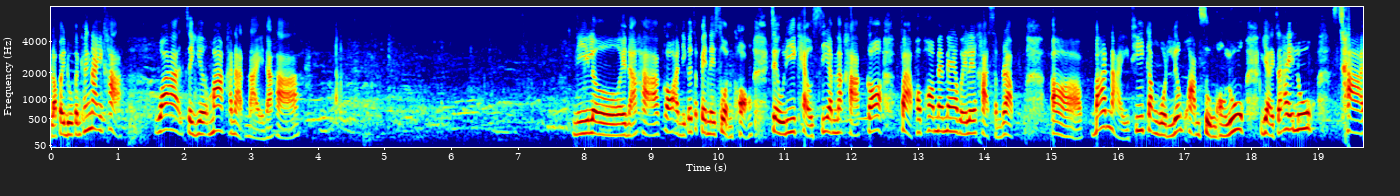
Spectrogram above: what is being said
เราไปดูกันข้างในค่ะ ว่าจะเยอะมากขนาดไหนนะคะ นี่เลยนะคะ ก็อันนี้ก็จะเป็นในส่วนของเจลลี่แคลเซียมนะคะ ก็ฝากพ่อพ่อแม่แม่ไว้เลยค่ะสำหรับบ้านไหนที่กังวลเรื่องความสูงของลูก อยากจะให้ลูกชาย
